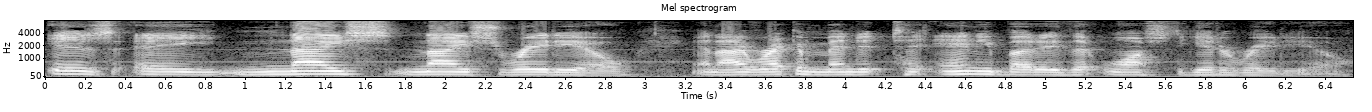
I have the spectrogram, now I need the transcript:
is a nice, nice radio and I recommend it to anybody that wants to get a radio.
